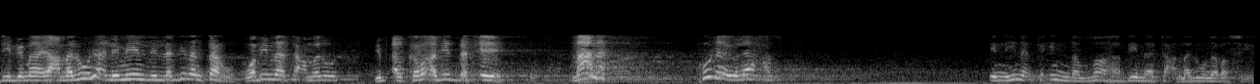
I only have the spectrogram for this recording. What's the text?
دي بما يعملون لمين؟ للذين انتهوا، وبما تعملون. يبقى القراءة دي ادت إيه؟ معنى هنا يلاحظ إن هنا فإن الله بما تعملون بصير.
